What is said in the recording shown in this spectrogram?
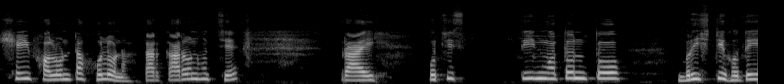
সেই ফলনটা হলো না। তার কারণ হচ্ছে প্রায় পঁচিশ দিন মতন তো বৃষ্টি হতেই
